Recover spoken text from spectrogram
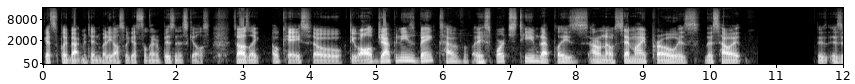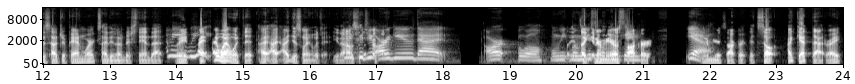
gets to play badminton, but he also gets to learn business skills. So I was like, okay, so do all Japanese banks have a sports team that plays, I don't know, semi pro? Is this how it is, is this how Japan works? I didn't understand that. I mean, we- I, I went with it. I, I I just went with it. You know, I I mean, could like, you okay, argue that our well when we when it's we like used to work in intramural same- soccer. Yeah, Intramural soccer. It's so I get that, right?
